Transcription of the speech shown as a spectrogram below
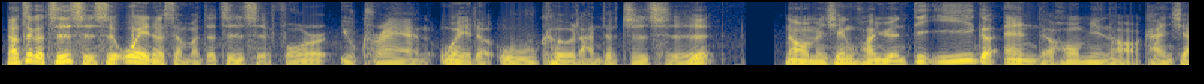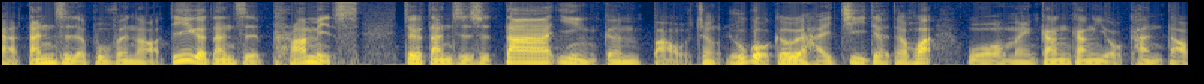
那这个支持是为了什么的支持？For Ukraine，为了乌克兰的支持。那我们先还原第一个 and 后面哦，看一下单字的部分哦。第一个单字 promise，这个单字是答应跟保证。如果各位还记得的话，我们刚刚有看到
